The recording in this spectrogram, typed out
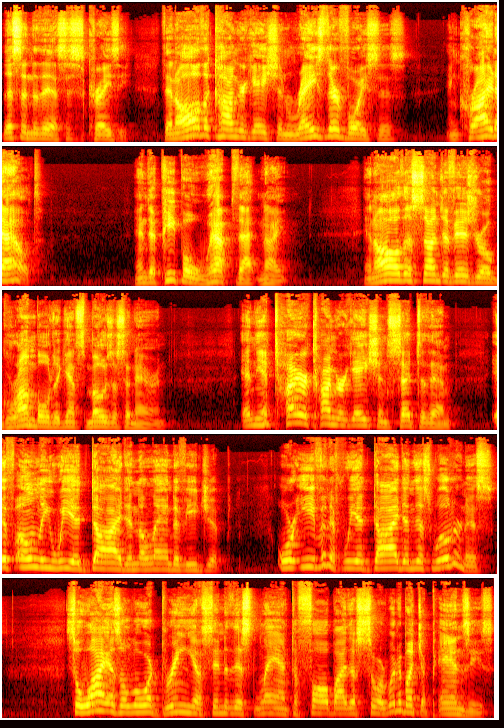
Listen to this. This is crazy. Then all the congregation raised their voices and cried out, and the people wept that night. And all the sons of Israel grumbled against Moses and Aaron. And the entire congregation said to them, If only we had died in the land of Egypt, or even if we had died in this wilderness. So why is the Lord bringing us into this land to fall by the sword? What a bunch of pansies.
